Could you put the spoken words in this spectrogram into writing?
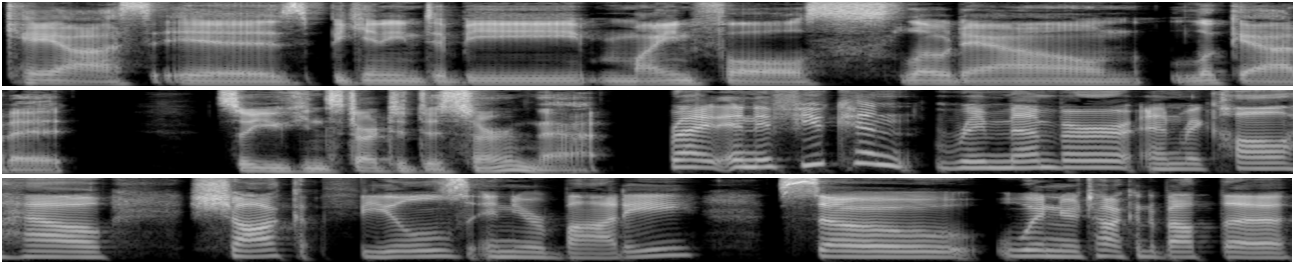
chaos is beginning to be mindful, slow down, look at it, so you can start to discern that. Right. And if you can remember and recall how shock feels in your body. So, when you're talking about the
